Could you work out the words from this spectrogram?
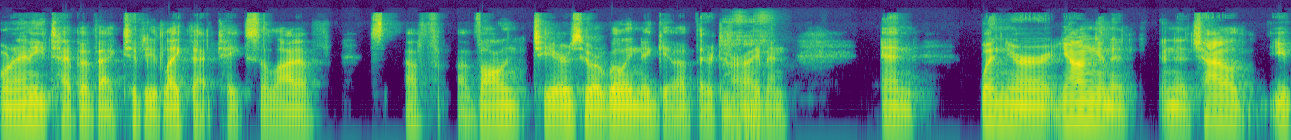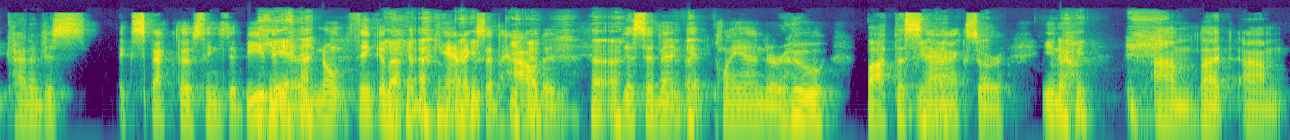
or any type of activity like that takes a lot of of, of volunteers who are willing to give up their Mm-hmm. time and and when you're young and a and a child you kind of just expect those things to be there Yeah. you don't think about the mechanics right, of how yeah. did Uh, this event get planned or who bought the snacks or you know right. um but um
